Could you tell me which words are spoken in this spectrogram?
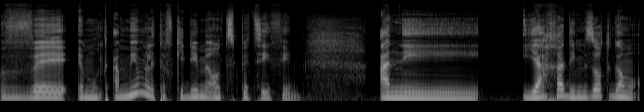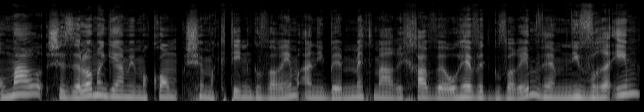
והם מותאמים לתפקידים מאוד ספציפיים. אני יחד עם זאת גם אומר שזה לא מגיע ממקום שמקטין גברים, אני באמת מעריכה ואוהבת גברים, והם נבראים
